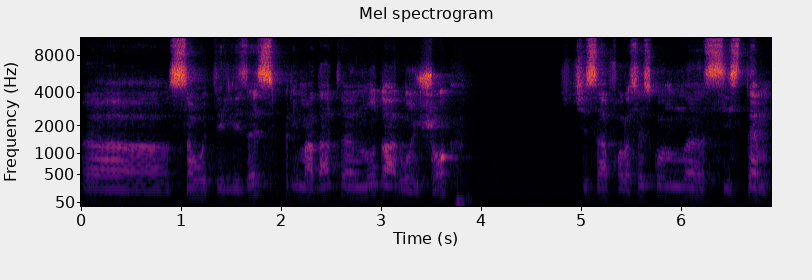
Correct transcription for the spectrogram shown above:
uh, să utilizez prima dată nu doar un joc, ci să folosesc un uh, sistem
